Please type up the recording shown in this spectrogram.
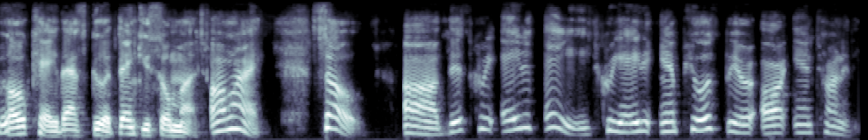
Okay, that's good. Thank you so much. All right. So, uh, this creative age created in pure spirit or eternity.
